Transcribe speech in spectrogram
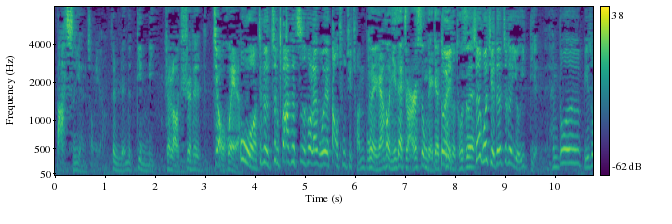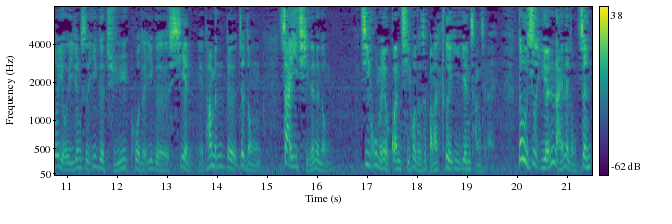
把持也很重要，这是人的定力。这老师的教诲啊，哇，这个这个八个字，后来我也到处去传播。对，然后你再转而送给这徒子徒孙。所以我觉得这个有一点，很多比如说有已经是一个局或者一个县，他们的这种在一起的那种，几乎没有关系，或者是把它特意掩藏起来。都是原来那种真，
